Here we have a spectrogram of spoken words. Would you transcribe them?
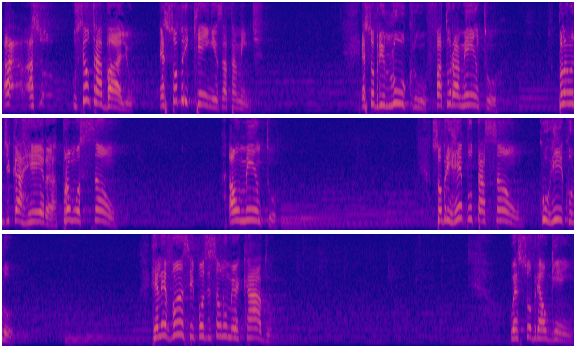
a, a, o seu trabalho é sobre quem exatamente? É sobre lucro, faturamento, plano de carreira, promoção, aumento, sobre reputação, currículo, relevância e posição no mercado. Ou é sobre alguém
